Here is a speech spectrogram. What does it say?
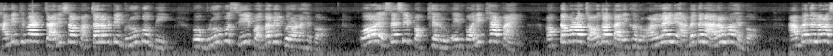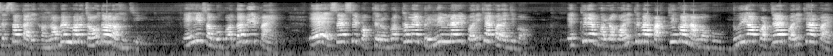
ଖାଲି ଥିବା ଚାରିଶହ ପଞ୍ଚାନବେଟି ଗ୍ରୁପ ବି ଓ ଗ୍ରୁପ ସି ପଦବୀ ପୂରଣ ହେବ। ଓ ଏସ୍ଏସ୍ସି ପକ୍ଷରୁ ଏହି ପରୀକ୍ଷା ପାଇଁ ଅକ୍ଟୋବର ଚଉଦ ତାରିଖରୁ ଅନଲାଇନ୍ ଆବେଦନ ଆରମ୍ଭ ହେବ। ଆବେଦନର ଶେଷ ତାରିଖ ନଭେମ୍ବର ଚଉଦ ରହିଛି। ଏହି ସବୁ ପଦବୀ ପାଇଁ ଏଏସ୍ଏସ୍ସି ପକ୍ଷରୁ ପ୍ରଥମେ ପ୍ରିଲିମିନାରୀ ପରୀକ୍ଷା କରାଯିବ। ଏଥିରେ ଭଲ କରିଥିବା ପ୍ରାର୍ଥୀଙ୍କ ନାମକୁ ଦୁଇ ପର୍ଯ୍ୟାୟ ପରୀକ୍ଷା ପାଇଁ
